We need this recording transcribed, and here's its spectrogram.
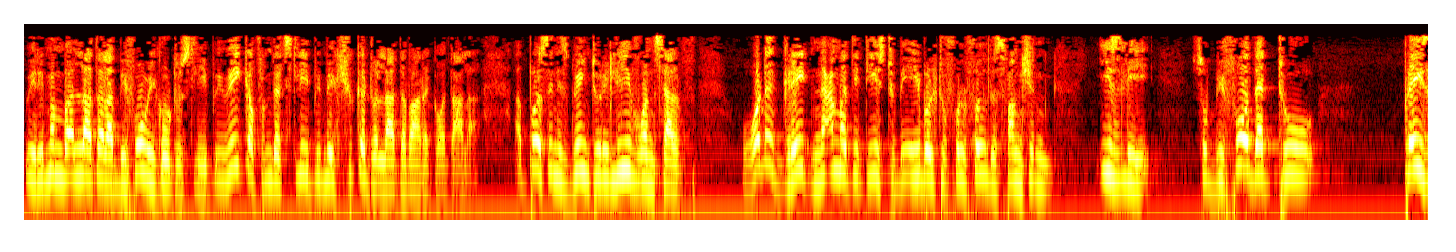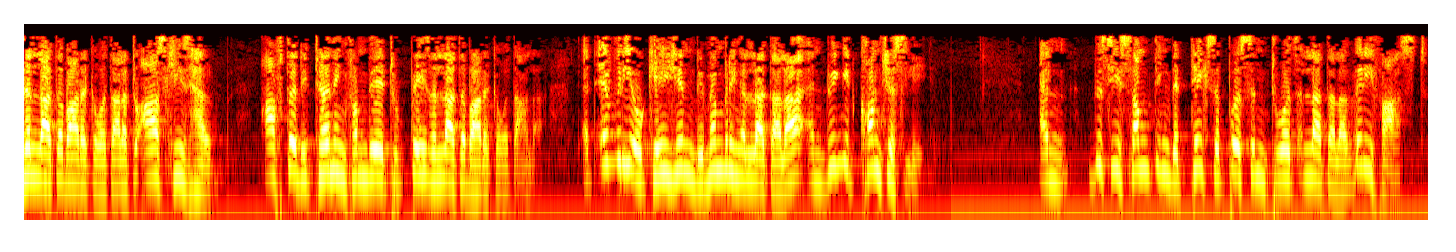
We remember Allah Ta'ala before we go to sleep. We wake up from that sleep, we make shukr to Allah Ta'ala. A person is going to relieve oneself. What a great ni'mat it is to be able to fulfill this function easily. So before that to praise Allah wa ta'ala, to ask His help. After returning from there to praise Allah wa ta'ala. At every occasion remembering Allah ta'ala and doing it consciously. And this is something that takes a person towards Allah ta'ala very fast.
